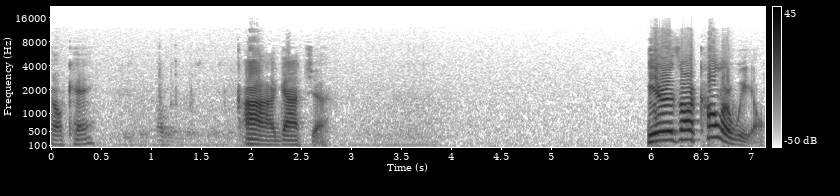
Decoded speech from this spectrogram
okay. Ah, gotcha. Here is our color wheel.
